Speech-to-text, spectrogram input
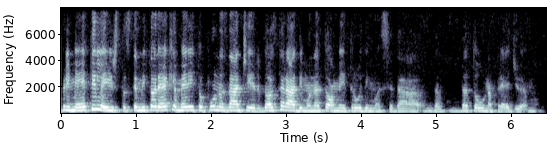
primetile i što ste mi to rekle. Meni to puno znači jer dosta radimo na tome i trudimo se da, da, da to unapređujemo.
